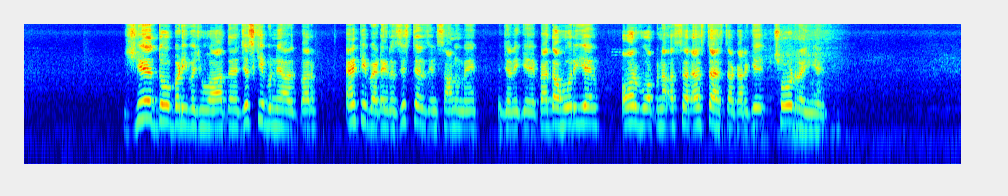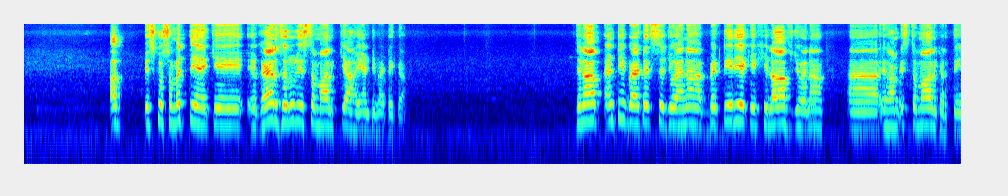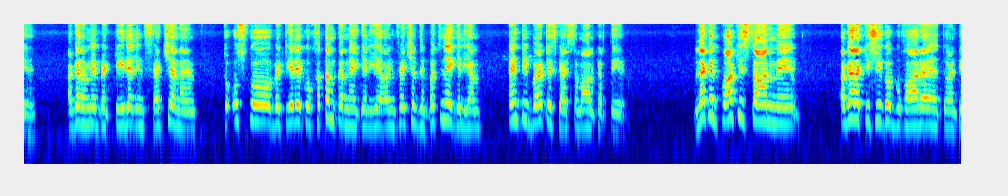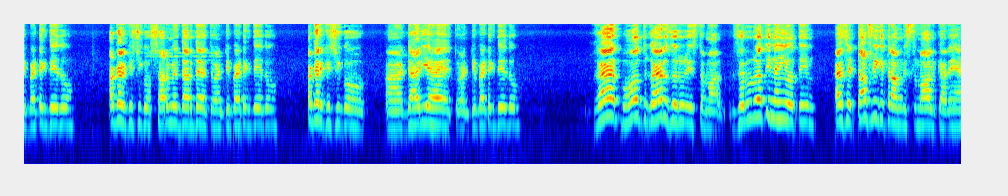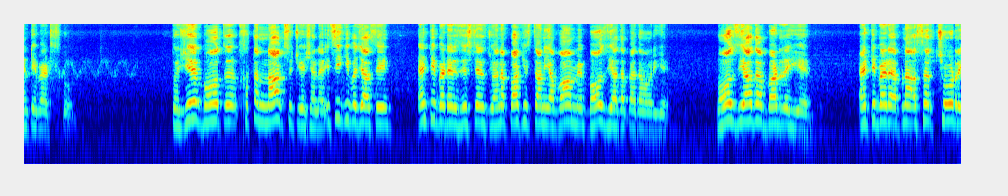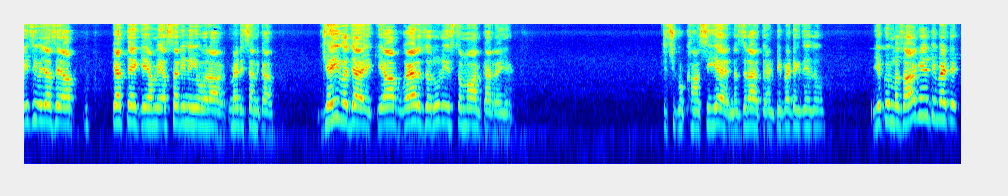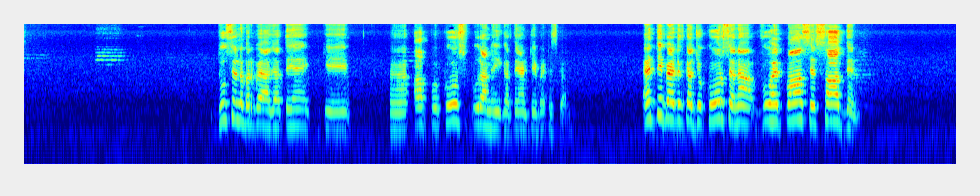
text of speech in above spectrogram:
ये दो बड़ी वजूहत हैं जिसकी बुनियाद पर एंटीबायोटिक रेजिस्टेंस इंसानों में यानी कि पैदा हो रही है और वो अपना असर आहिस्ता आहिस्ता करके छोड़ रही हैं। अब इसको समझते हैं कि गैर ज़रूरी इस्तेमाल क्या है एंटीबायोटिक का। जनाब एंटीबायोटिक्स जो है ना बैक्टीरिया के ख़िलाफ़ जो है ना आ, हम इस्तेमाल करते हैं। अगर हमें बैक्टीरियल इन्फेक्शन है तो उसको बैक्टीरिया को ख़त्म करने के लिए और इन्फेक्शन से बचने के लिए हम एंटीबायोटिक्स का इस्तेमाल करते हैं। लेकिन पाकिस्तान में अगर किसी को बुखार है तो एंटीबायोटिक दे दो। अगर किसी को सर में दर्द है तो एंटीबायोटिक दे दो। अगर किसी को डायरिया है तो एंटीबायोटिक दे दो। गैर, बहुत गैर ज़रूरी इस्तेमाल। ज़रूरत ही नहीं होती ऐसे टाफ़ी की तरह हम इस्तेमाल कर रहे हैं एंटीबायोटिक्स को। तो ये बहुत ख़तरनाक सिचुएशन है। इसी की वजह से एंटीबायोटिक रेजिस्टेंस जो है ना पाकिस्तानी अवाम में बहुत ज़्यादा पैदा हो रही है। बहुत ज़्यादा बढ़ रही है। एंटीबायोटिक अपना असर छोड़ रही इसी वजह से आप कहते हैं कि हमें असर ही नहीं हो रहा मेडिसन का। यही वजह है कि आप गैर ज़रूरी इस्तेमाल कर रहे हैं। किसी को खांसी है, नज़र आए तो एंटीबायोटिक दे दो। ये कोई मज़ाक है एंटीबायोटिक दूसरे नंबर पे आ जाते हैं कि आप कोर्स पूरा नहीं करते एंटीबायोटिक्स का। एंटीबायोटिक्स का जो कोर्स है ना, वो है पाँच से सात दिन।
